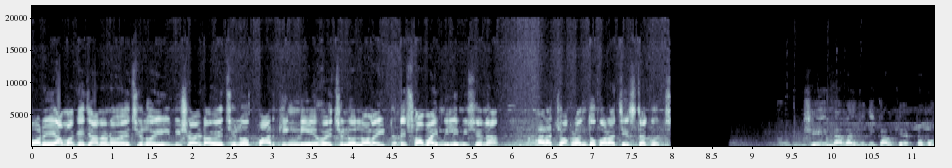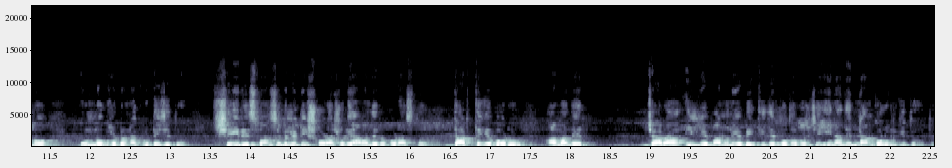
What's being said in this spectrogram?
পরে আমাকে জানানো হয়েছিল, এই বিষয়টা হয়েছিল, পার্কিং নিয়ে হয়েছিল লড়াইটা। সবাই মিলেমিশে না, একটা চক্রান্ত করার চেষ্টা করছে। সেই মেলায় যদি কালকে একটা কোনো অন্য ঘটনা ঘটে যেত সেই রেসপন্সিবিলিটি সরাসরি আমাদের ওপর আসতো। তার থেকে বড় আমাদের যারা এই যে মাননীয় ব্যক্তিদের কথা বলছি এনাদের নাম কলঙ্কিত হতো।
